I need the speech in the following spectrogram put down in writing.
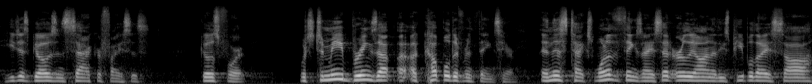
He just goes and sacrifices, goes for it. Which to me brings up a, a couple different things here. In this text, one of the things, and I said early on, of these people that I saw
